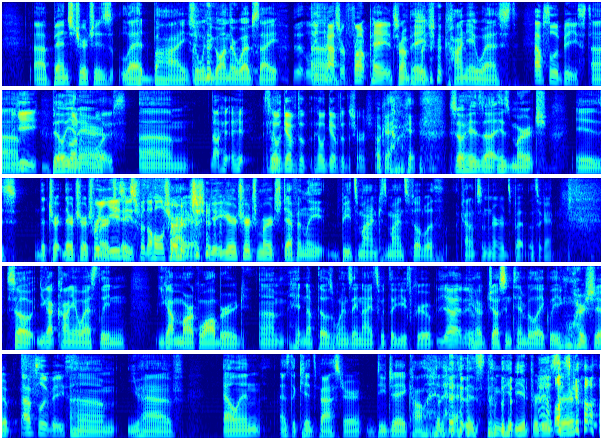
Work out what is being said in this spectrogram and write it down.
Uh, Ben's church is led by. So when you go on their website, Lead Um, passer, front page, front page, Kanye West, absolute beast. um, the billionaire. place. Um, No, he, he, So he'll the- give to he'll give to the church. okay, okay. So his uh, his merch is the church. Their church Free merch Yeezys is for the whole church. your, your church merch definitely beats mine because mine's filled with kind of some nerds, but that's okay. So you got Kanye West leading. You got Mark Wahlberg um, hitting up those Wednesday nights with the youth group. Yeah, I do. You have Justin Timberlake leading worship. absolute beast. Um, you have Ellen as the kids pastor, DJ Khaled as the media producer, Let's go.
